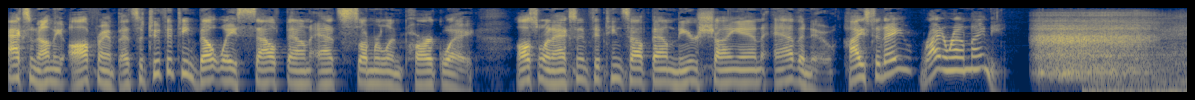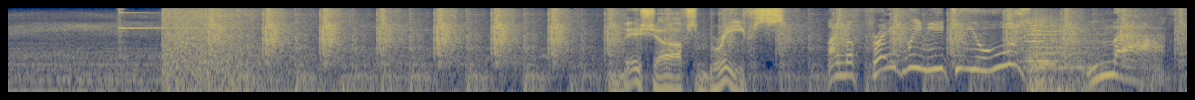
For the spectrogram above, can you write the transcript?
Accident on the off ramp. That's the 215 Beltway southbound at Summerlin Parkway. Also, an accident 15 southbound near Cheyenne Avenue. Highs today, right around 90. Bischoff's Briefs. I'm afraid we need to use math.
